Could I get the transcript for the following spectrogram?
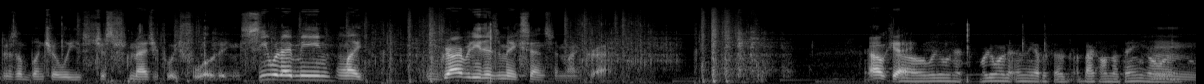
there's a bunch of leaves just magically floating. See what I mean? Like, gravity doesn't make sense in Minecraft. Okay. So where do you want to where do you want to end the episode? Back on the thing or? Hmm.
